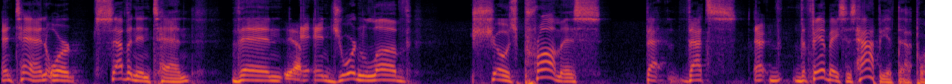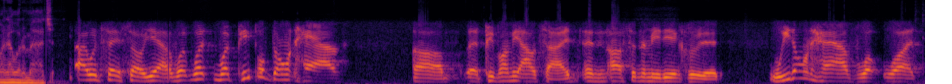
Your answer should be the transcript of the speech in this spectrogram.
and ten or seven and ten, then Yeah. and Jordan Love shows promise. That that's uh, the fan base is happy at that point. I would imagine. I would say so. Yeah. What what what people don't have, um, uh, people on the outside and us in the media included, we don't have what what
